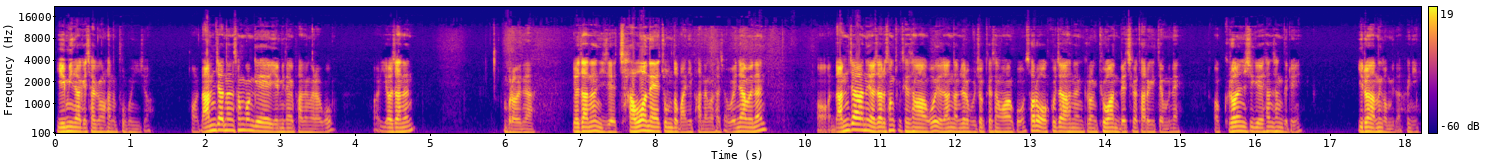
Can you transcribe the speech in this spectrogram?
예민하게 작용을 하는 부분이죠. 어, 남자는 성관계에 예민하게 반응을 하고 어, 여자는 뭐라 되나 여자는 이제 자원에 좀 더 많이 반응을 하죠. 왜냐하면은 어, 남자는 여자를 성적 대상화하고 여자는 남자를 물적 대상화하고 서로 얻고자 하는 그런 교환 매치가 다르기 때문에 어, 그런 식의 현상들이 일어나는 겁니다 흔히.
